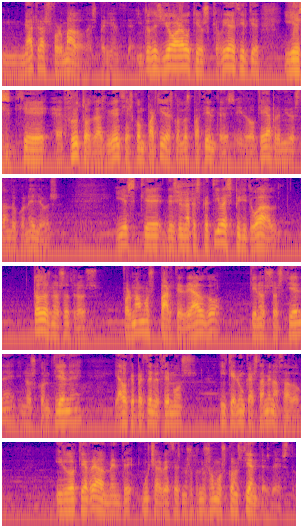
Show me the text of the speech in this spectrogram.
me ha transformado la experiencia. Y entonces yo ahora lo que os querría decir que, y es que eh, fruto de las vivencias compartidas con dos pacientes y de lo que he aprendido estando con ellos, y es que desde una perspectiva espiritual, todos nosotros formamos parte de algo que nos sostiene, nos contiene y a lo que pertenecemos y que nunca está amenazado. Y lo que realmente muchas veces nosotros no somos conscientes de esto.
